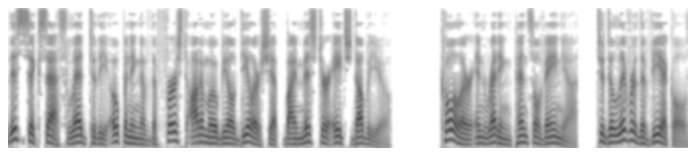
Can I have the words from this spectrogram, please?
This success led to the opening of the first automobile dealership by Mr. H. W. Kohler in Reading, Pennsylvania. To deliver the vehicles,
